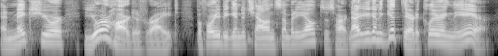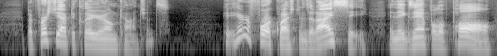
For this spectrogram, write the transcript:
and make sure your heart is right before you begin to challenge somebody else's heart. Now, you're going to get there to clearing the air, but first you have to clear your own conscience. Here are four questions that I see in the example of Paul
